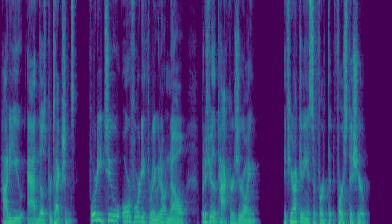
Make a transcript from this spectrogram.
how do you add those protections? 42 or 43, we don't know. But if you're the Packers, you're going, if you're not giving us a first this year,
